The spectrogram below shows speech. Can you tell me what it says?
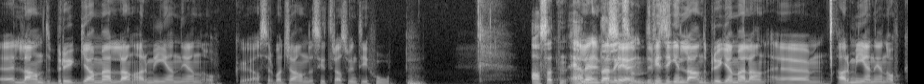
uh, landbrygga mellan Armenien och Azerbajdzjan. Det sitter alltså inte ihop. Alltså att den Eller, enda säger jag? liksom... Det finns ingen landbrygga mellan eh, Armenien och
